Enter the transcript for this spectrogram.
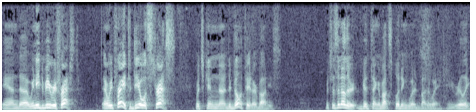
and uh, we need to be refreshed. And we pray to deal with stress, which can uh, debilitate our bodies, which is another good thing about splitting wood, by the way. You really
